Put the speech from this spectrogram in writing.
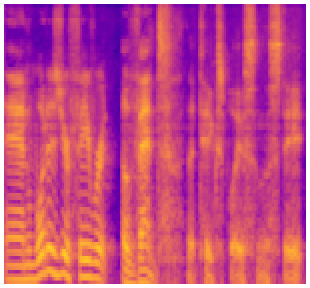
and what is your favorite event that takes place in the state?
